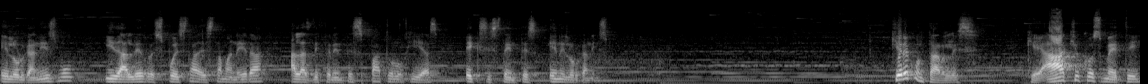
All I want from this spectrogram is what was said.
el organismo y darle respuesta de esta manera a las diferentes patologías existentes en el organismo. Quiero contarles que Akio Cosmeti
